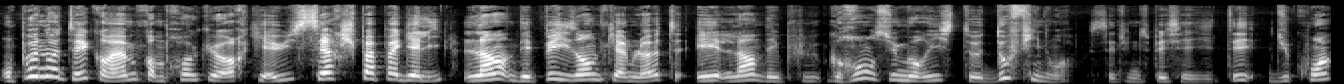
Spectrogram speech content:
On peut noter quand même comme procureur qu'il y a eu Serge Papagali, l'un des paysans de Camelot et l'un des plus grands humoristes dauphinois. C'est une spécialité du coin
